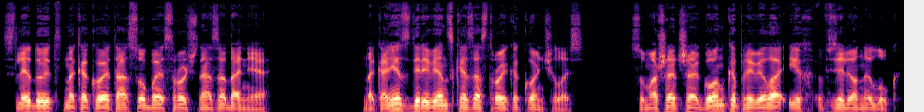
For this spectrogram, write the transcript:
следует на какое-то особое срочное задание. Наконец деревенская застройка кончилась. Сумасшедшая гонка привела их в зеленый луг.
